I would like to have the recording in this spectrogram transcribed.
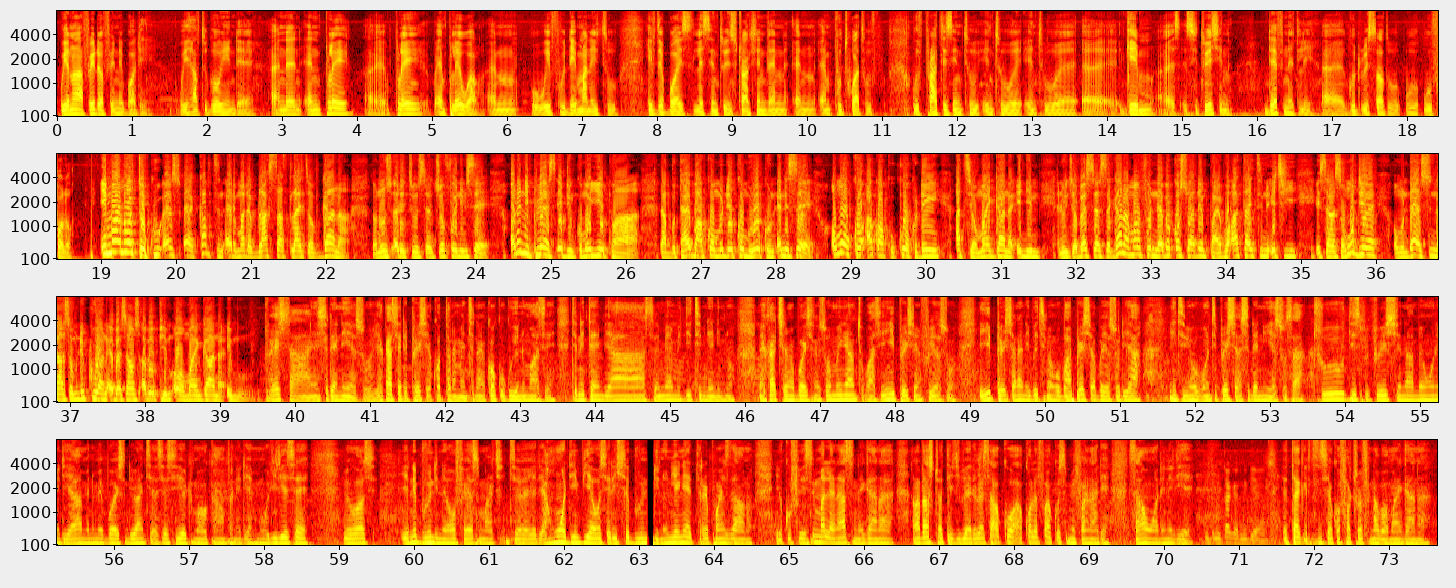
we are not afraid of anybody. We have to go in there and then and play, uh, play and play well. And if they manage to, if the boys listen to instruction and and, and put what we've we've practiced into into uh, into a, a game uh, situation, definitely a good result will, will, will follow. Emmanuel toku nso ɛ captain ɛde the black satellite of ghana. Na ɔno nso ɛde to nsɛnkyerɛfoɔ anim sɛ ɔne ne players ɛdi nkɔmmɔ yie paa. Na botae baako a ɔmode kɔ morocco ɛne sɛ ɔmɔkɔ akɔ akokɔ ɔkoden ate ɔman ghana anim. Ɛno nti ɔbɛsrɛ sɛ ghana manfo na ɛbɛkɔ so ade mpaebɔ atae tim no akyi ɛsiane sɛ ɔmo deɛ ɔmo dae so naa sɛ ɔmode kuruwa no ɛbɛsan so abɛpiem ɔman ghana mu pressure yɛnhyɛ dɛ ne yɛ so. Yɛka sɛ de pressure kɔ tournament na ɛkɔ kɔgu yɛnom ase. Nti ne time biara sɛ me a medi team no anim no mɛka kyerɛ me boys no sɛ ɔmanya nto ase yɛyi pressure mfiri yɛ so yɛyi pressure na na ɛbɛtumi abɔba pressure bɛyɛ so deɛ a yɛntumi bɔbɔ nti pressure hyɛ dɛ ne yɛ so saa. Through this preparation a mɛhu no deɛ a mene me boys no deɛ wante aseɛ sɛ yɛ adwuma wɔ camp no deɛ. Mewɔ gyidie sɛ because yɛne burundi na ɛwɔ first match nti yɛde ahoɔden bi a ɛwɔ sɛ de hyɛ burundi no ne yɛnyɛ three points down no yɛkɔfɛsi malia no asene ghana a another strategy bi a de bɛsa akɔ aqualify akɔ semi final deɛ. Saa ahoɔden no deɛ. Yɛ target ne sɛ yɛkɔfa trophy no aba ɔman ghana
